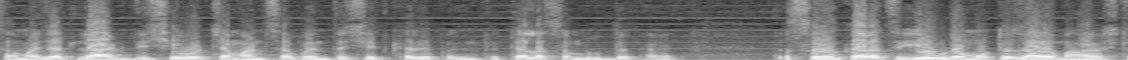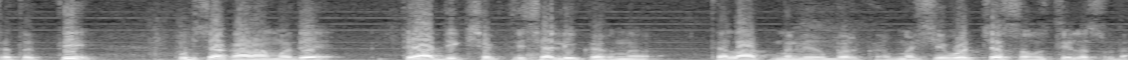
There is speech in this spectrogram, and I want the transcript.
समाजातल्या अगदी शेवटच्या माणसापर्यंत शेतकऱ्यापर्यंत त्याला समृद्ध करायचं. तर सहकाराचं एवढं मोठं झालं महाराष्ट्रात तर ते पुढच्या काळामध्ये ते अधिक शक्तिशाली करणं त्याला आत्मनिर्भर करणं शेवटच्या संस्थेला सुद्धा.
